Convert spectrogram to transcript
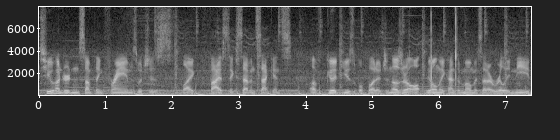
200 and something frames which is like five six seven seconds of good usable footage and those are all, the only kinds of moments that i really need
